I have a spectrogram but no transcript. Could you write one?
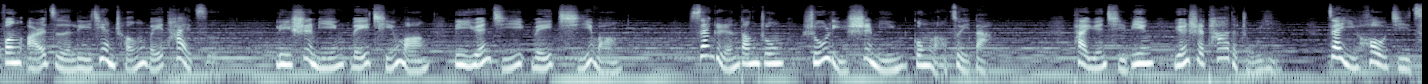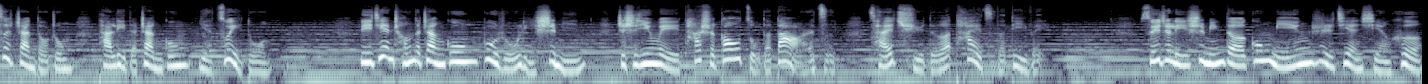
封儿子李建成为太子，李世民为秦王，李元吉为齐王。三个人当中，属李世民功劳最大。太原起兵原是他的主意，在以后几次战斗中，他立的战功也最多。李建成的战功不如李世民，只是因为他是高祖的大儿子，才取得太子的地位。随着李世民的功名日渐显赫，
